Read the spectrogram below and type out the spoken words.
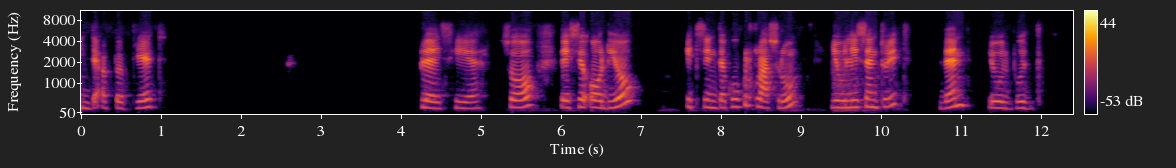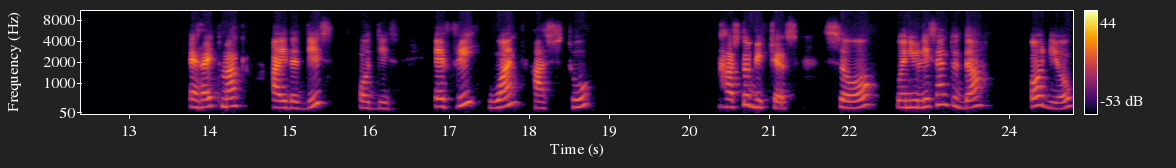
in the appropriate place here so they say audio. It's in the Google Classroom. You will listen to it. Then you will put a right mark, either this or this. Every one has two has two pictures. So when you listen to the audio,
